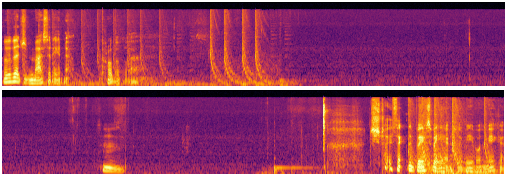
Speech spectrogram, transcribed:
We'll be just macerating it, probably. Hmm. Just try to think the best way to actually be able to make it.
